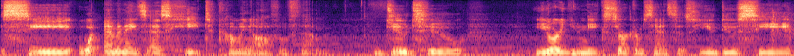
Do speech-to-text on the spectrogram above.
see what emanates as heat coming off of them due to your unique circumstances. You do see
